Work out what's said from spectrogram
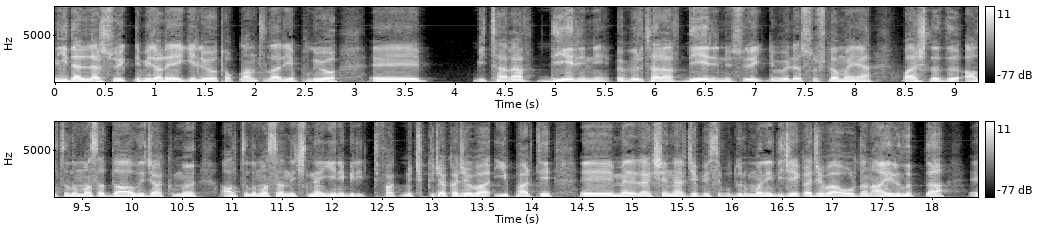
Liderler sürekli bir araya geliyor. Toplantılar yapılıyor. E, bir taraf diğerini, öbür taraf diğerini sürekli böyle suçlamaya başladı. Altılı masa dağılacak mı? Altılı masanın içinden yeni bir ittifak mı çıkacak acaba? İyi Parti, e, Meral Akşener cephesi bu duruma ne diyecek? Acaba oradan ayrılıp da e,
